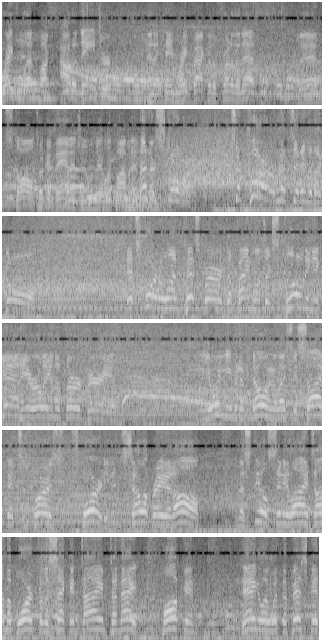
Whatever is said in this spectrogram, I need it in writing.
rifle that puck out of danger, and it came right back to the front of the net. And Staal took advantage and was able to pop it. In. Another score! Sikora rips it into the goal. It's 4 to 1 Pittsburgh. The Penguins exploding again here early in the third period. Well, you wouldn't even have known unless you saw it that Sikora scored. He didn't celebrate at all. And the Steel City Lions on the board for the second time tonight. Malkin dangling with the biscuit.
